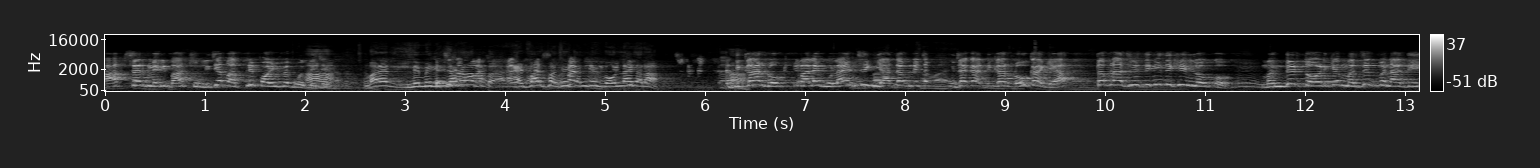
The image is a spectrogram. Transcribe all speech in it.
आप सर मेरी बात सुन लीजिए आप अपने पॉइंट पे बोल दीजिए दीजिएगा। मतलब लिमिटेशन ऑफ़ एडवर्स पोजीशन भी बोलना है जरा। अधिकार रोकने वाले मुलायम सिंह यादव ने जब पूजा का अधिकार रोका गया तब राजनीति नहीं दिखी इन लोगों को। मंदिर तोड़ के मस्जिद बना दी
